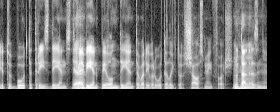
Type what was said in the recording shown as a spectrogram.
ja tu būtu trīs dienas, Jā. tikai viena pilna diena, tev arī varbūt liktos šausmīgi forši. Nu, tādā Mhm. ziņā.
